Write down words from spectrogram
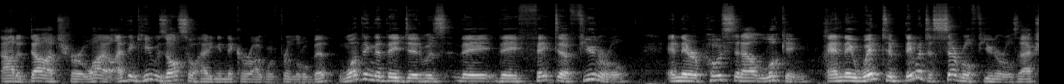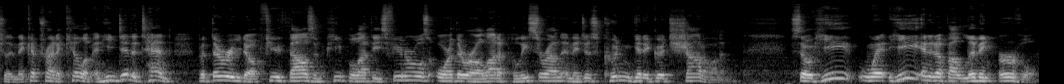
out of Dodge for a while. I think he was also hiding in Nicaragua for a little bit. One thing that they did was they they faked a funeral and they were posted out looking and they went to they went to several funerals actually and they kept trying to kill him and he did attend but there were you know a few thousand people at these funerals or there were a lot of police around and they just couldn't get a good shot on him so he went he ended up outliving Ervil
